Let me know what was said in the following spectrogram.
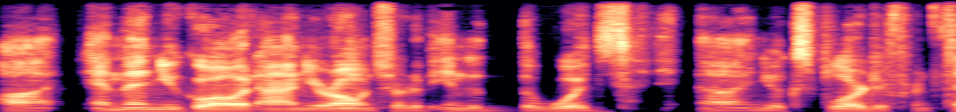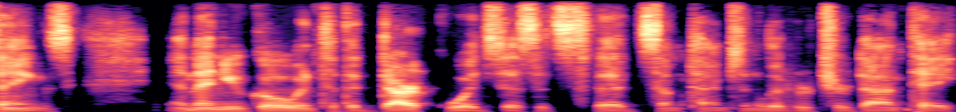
uh, and then you go out on your own sort of into the woods uh, and you explore different things and then you go into the dark woods as it's said sometimes in literature dante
